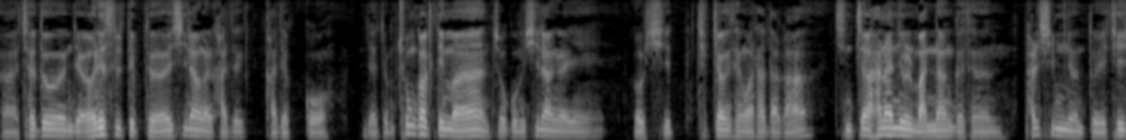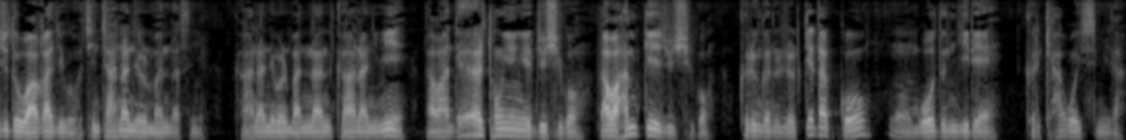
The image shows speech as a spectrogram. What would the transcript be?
아, 저도 이제 어렸을 때부터 신앙을 가졌, 가졌 고 이제 좀 총각 때만 조금 신앙이 없이 직장 생활하다가 진짜 하나님을 만난 것은 80년도에 제주도 와가지고 진짜 하나님을 만났습니다. 그 하나님을 만난 그 하나님이 나와 늘 동행해 주시고 나와 함께 해 주시고 그런 거를 늘 깨닫고 어, 모든 일에 그렇게 하고 있습니다.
